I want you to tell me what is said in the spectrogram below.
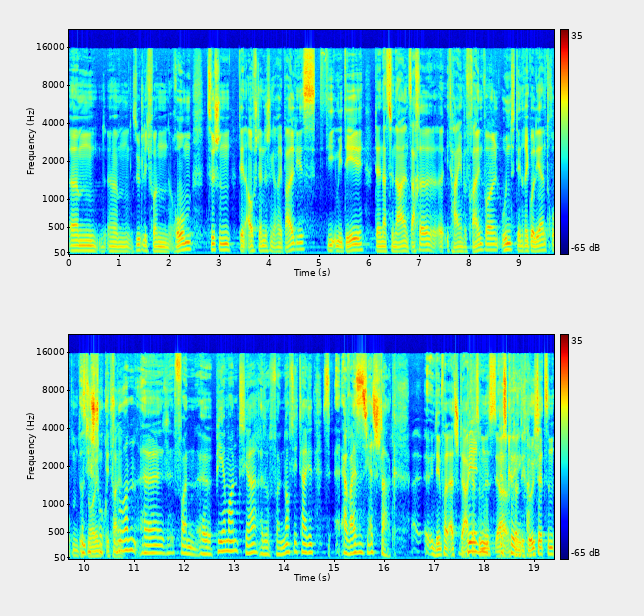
ähm, ähm, südlich von Rom zwischen den aufständischen Garibaldis, die im Idee der nationalen Sache äh, Italien befreien wollen und den regulären Truppen des neuen Italien. Und die Strukturen äh, von äh, Piemont, ja, also von Norditalien, erweisen sich als stark. In dem Fall als stärker Bilden zumindest, ja, können sich durchsetzen,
